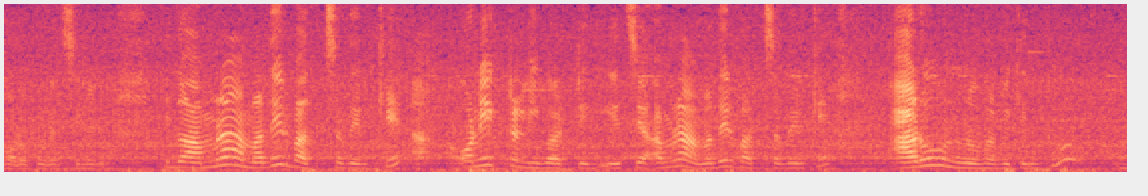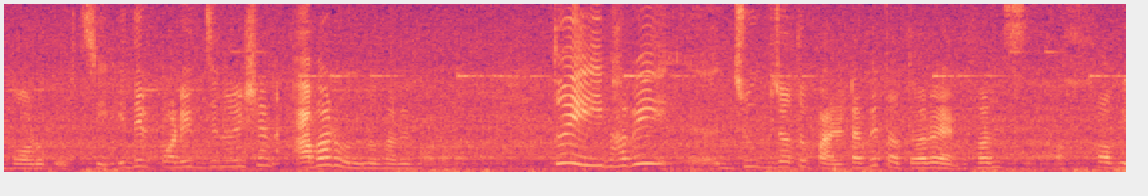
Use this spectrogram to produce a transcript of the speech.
বড় করেছিলেন। কিন্তু আমরা আমাদের বাচ্চাদেরকে অনেকটা লিবার্টি দিয়েছে। আমরা আমাদের বাচ্চাদেরকে আরও অন্যভাবে কিন্তু বড় করছি। এদের পরের জেনারেশন আবার অন্যভাবে বড় হয় তো এইভাবেই যুগ যত পাল্টাবে, তত আরও অ্যাডভান্স হবে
